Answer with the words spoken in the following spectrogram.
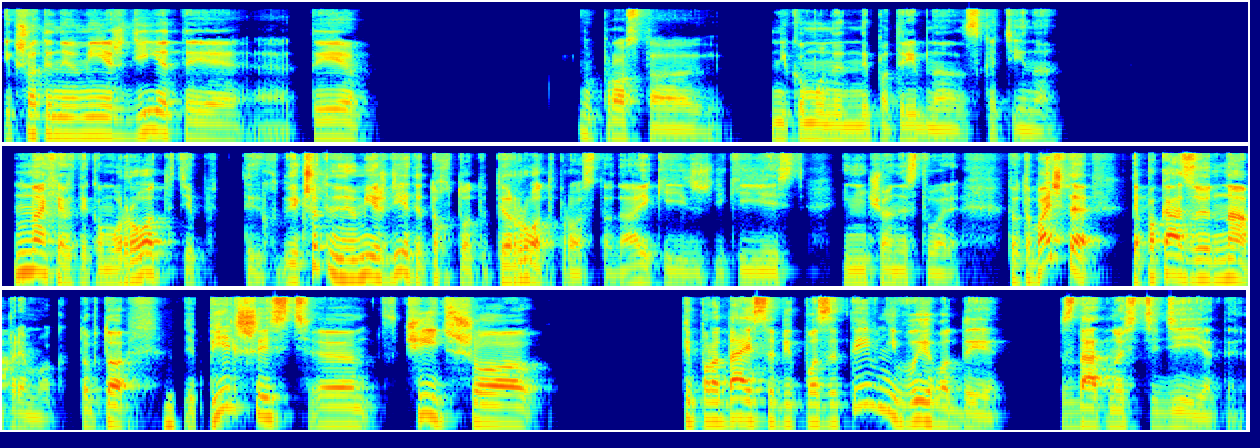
Якщо ти не вмієш діяти, е, ти ну, просто нікому не, не потрібна скотіна. Нахер ти кому? Рот, тип, ти, якщо ти не вмієш діяти, то хто ти? Ти рот просто, да, який, який є і нічого не створює. Тобто, бачите, я показую напрямок. Тобто, більшість е, вчить, що ти продай собі позитивні вигоди здатності діяти,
